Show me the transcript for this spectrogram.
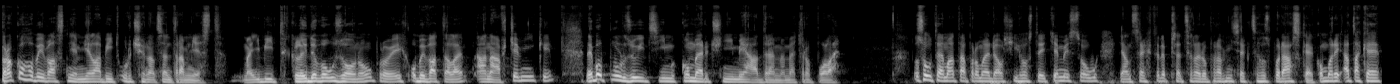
Pro koho by vlastně měla být určena centra měst? Mají být klidovou zónou pro jejich obyvatele a návštěvníky nebo pulzujícím komerčním jádrem metropole? To jsou témata pro mé další hosty. Těmi jsou Jan Sechter, předseda dopravní sekce hospodářské komory a také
